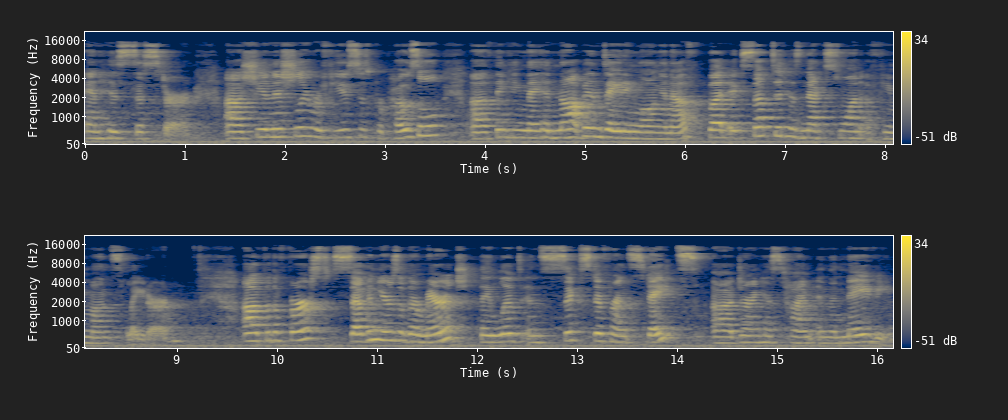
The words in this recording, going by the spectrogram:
and his sister. Uh, she initially refused his proposal, uh, thinking they had not been dating long enough, but accepted his next one a few months later. Uh, for the first seven years of their marriage, they lived in six different states uh, during his time in the Navy.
